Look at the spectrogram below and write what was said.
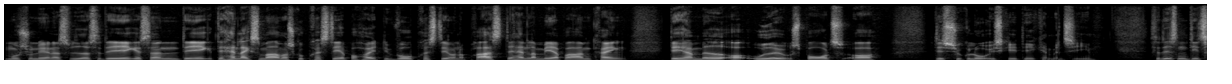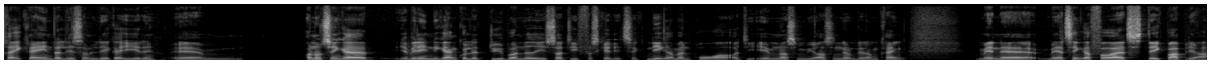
motionerende osv., så det er ikke sådan, det, er ikke, det handler ikke så meget om at skulle præstere på højt niveau, præstere under pres, det handler mere bare omkring det her med at udøve sport og det psykologiske i det, kan man sige. Så det er sådan de tre grene, der ligesom ligger i det. Øhm, og nu tænker jeg, jeg vil egentlig gerne gå lidt dybere ned i så de forskellige teknikker, man bruger, og de emner, som vi også har nævnt lidt omkring. Men, øh, men jeg tænker for, at det ikke bare bliver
